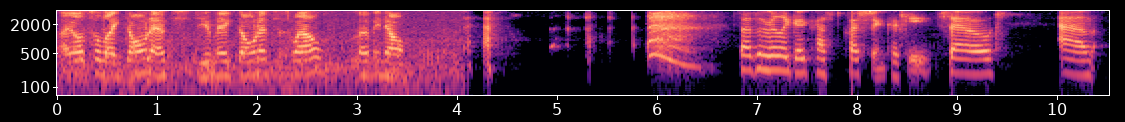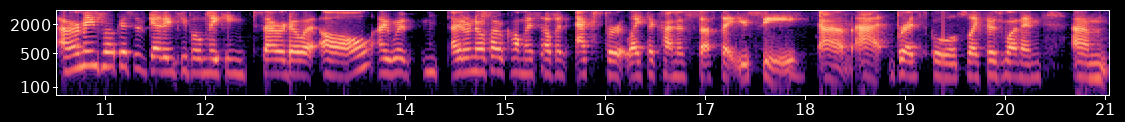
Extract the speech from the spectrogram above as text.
I also like donuts. Do you make donuts as well? Let me know. That's a really good question, Cookie. So um, our main focus is getting people making sourdough at all. I would, I don't know if I would call myself an expert like the kind of stuff that you see um, at bread schools. Like there's one in um,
